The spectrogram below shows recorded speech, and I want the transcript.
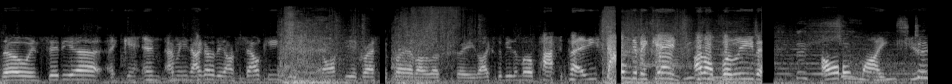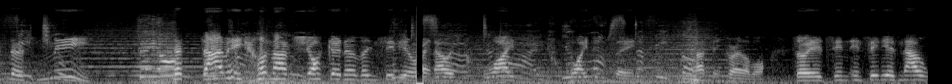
So Insidia again. I mean, I gotta be honest. Selkie is not the aggressive player by looks it. He likes to be the more passive player. He's found him again. I don't believe it. Oh my goodness me! The damage on that shotgun of Insidia right now is quite, quite insane. That's incredible. So it's in Insidia is now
